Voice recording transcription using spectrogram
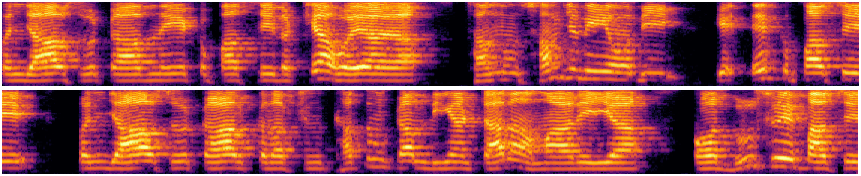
ਪੰਜਾਬ ਸਰਕਾਰ ਨੇ ਇੱਕ ਪਾਸੇ ਰੱਖਿਆ ਹੋਇਆ ਆ। ਸਾਨੂੰ ਸਮਝ ਨਹੀਂ ਆਉਂਦੀ ਕਿ ਇੱਕ ਪਾਸੇ ਪੰਜਾਬ ਸਰਕਾਰ ਕਰਪਸ਼ਨ ਖਤਮ ਕਰਨ ਦੀਆਂ ਟਾਰਾਂ ਮਾਰ ਰਹੀ ਆ ਔਰ ਦੂਸਰੇ ਪਾਸੇ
